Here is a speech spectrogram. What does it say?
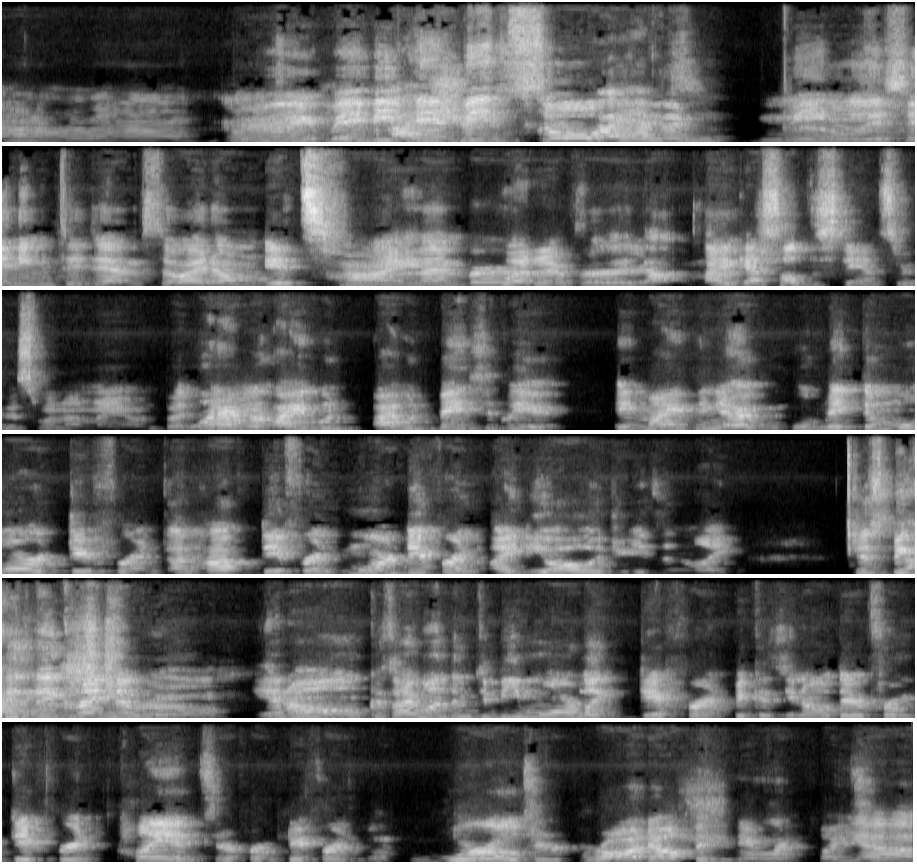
I don't really know. Really, maybe I have been so I haven't been listening to them, so I don't It's fine. remember. Whatever. really I guess I'll just answer this one on my own. But whatever. um, I would I would basically, in my opinion, I would make them more different and have different, more different ideologies and like, just because that they is kind of, you know, because I want them to be more like different because you know they're from different clans, they're from different like, worlds, they're brought up in Sure, different places. yeah.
